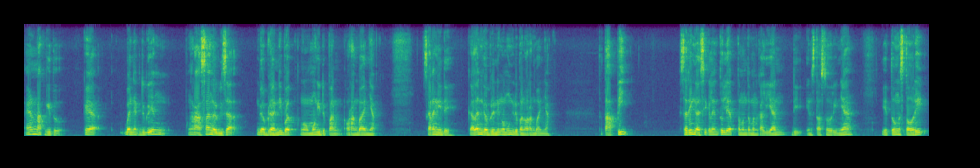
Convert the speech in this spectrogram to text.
enak gitu. Kayak banyak juga yang ngerasa nggak bisa nggak berani buat ngomong di depan orang banyak. Sekarang ini deh kalian nggak berani ngomong di depan orang banyak. Tetapi sering nggak sih kalian tuh lihat teman-teman kalian di instastorynya itu nge-story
